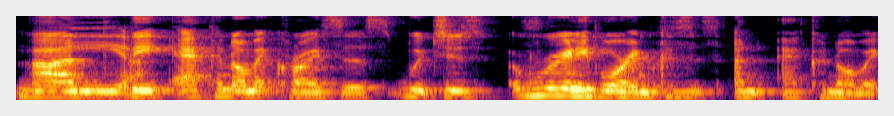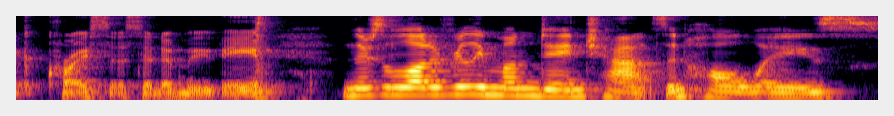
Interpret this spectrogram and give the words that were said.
and Yeah. the economic crisis, which is really boring because it's an economic crisis in a movie. And there's a lot of really mundane chats in hallways.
